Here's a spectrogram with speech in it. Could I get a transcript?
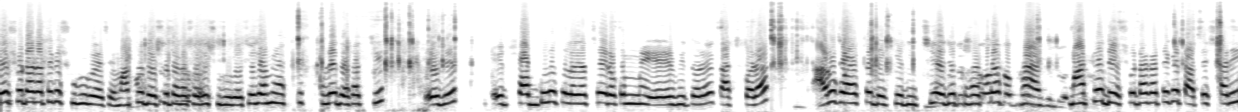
দেড়শো টাকা থেকে শুরু রয়েছে মাত্র দেড়শো টাকা থেকে শুরু রয়েছে। যে আমি একটু খুলে দেখাচ্ছি। এই যে সবগুলো চলে যাচ্ছে এরকম এর ভিতরে কাজ করা। আরও কয়েকটা দেখিয়ে দিচ্ছি। এই যে 150 কয়েকটা টাকা তাঁতের হ্যাঁ মাত্র দেড়শো টাকা থেকে তাঁতের শাড়ি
